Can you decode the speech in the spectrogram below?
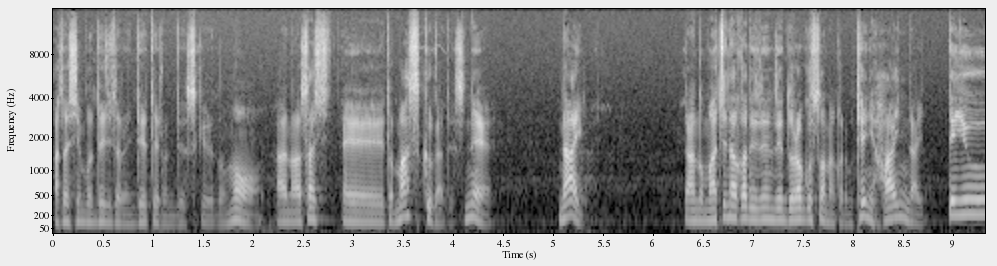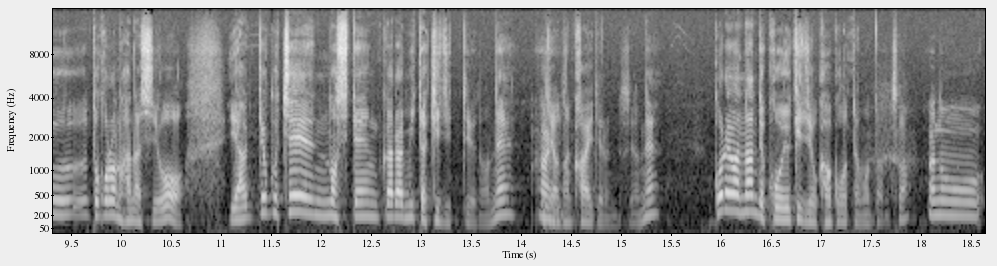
朝日新聞デジタルに出てるんですけれども、あの朝日えーと、マスクがですねないあの街中で全然ドラッグストアなんかでも手に入んないっていうところの話を薬局チェーンの視点から見た記事っていうのをね、藤山さん書いてるんですよね。これはなんでこういう記事を書こうって思ったんですか？あの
